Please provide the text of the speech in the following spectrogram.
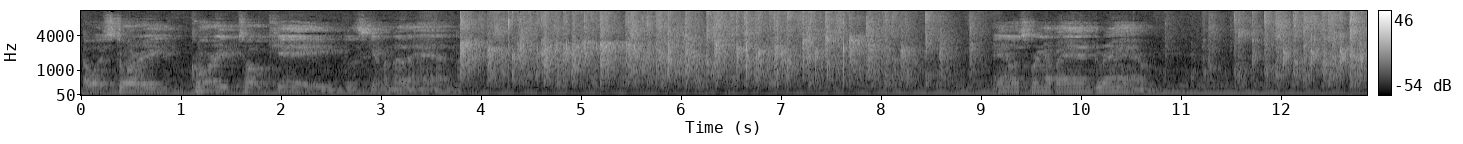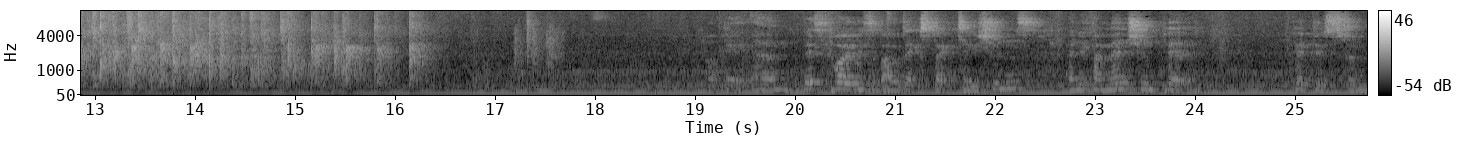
That was Tori Corey Tokay. Let's give him another hand. And let's bring up Ann Graham. Okay, um, is about expectations, and if I mention Pip, Pip is from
